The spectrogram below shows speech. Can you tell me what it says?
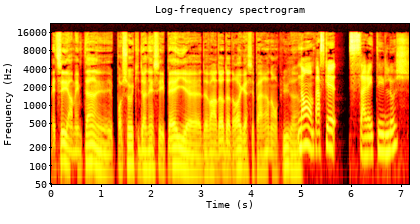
Mais tu sais, en même temps, euh, pas sûr qu'il donnait ses payes euh, de vendeur de drogue à ses parents non plus. Là. Non, parce que ça aurait été louche.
